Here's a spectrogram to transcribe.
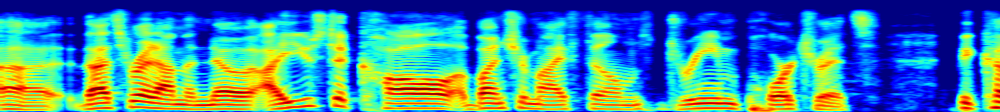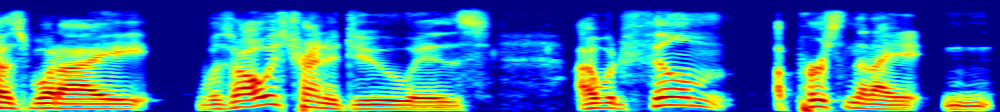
Uh. That's right on the note. I used to call a bunch of my films dream portraits because what I was always trying to do is I would film a person that I n-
